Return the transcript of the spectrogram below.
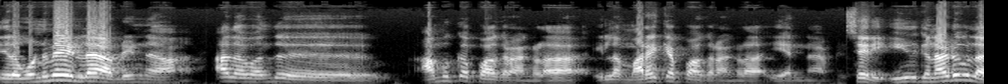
இதுல ஒண்ணுமே இல்லை அப்படின்னா அதை வந்து அமுக்க பாக்குறாங்களா இல்ல மறைக்க பாக்குறாங்களா என்ன அப்படி? சரி இதுக்கு நடுவுல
